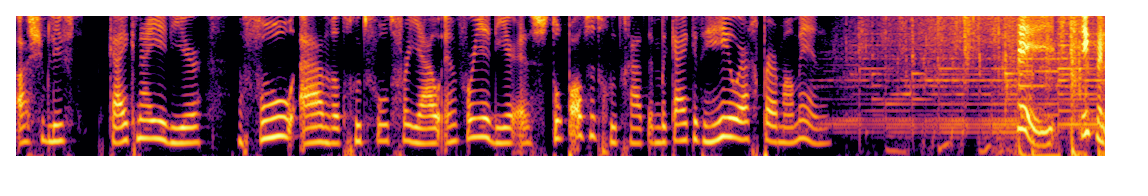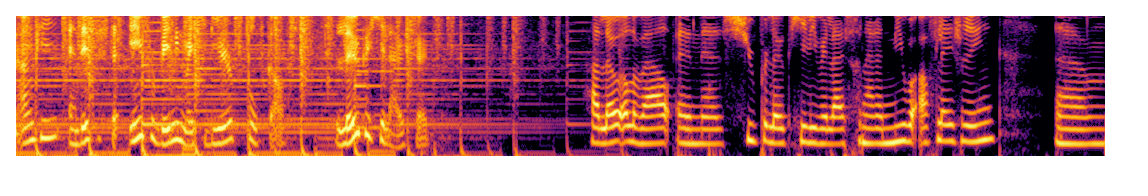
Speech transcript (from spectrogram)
alsjeblieft, kijk naar je dier. Voel aan wat goed voelt voor jou en voor je dier. En stop als het goed gaat. En bekijk het heel erg per moment. Hey, ik ben Ankie en dit is de In Verbinding met Je Dier podcast. Leuk dat je luistert. Hallo allemaal en uh, super leuk dat jullie weer luisteren naar een nieuwe aflevering. Ehm,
